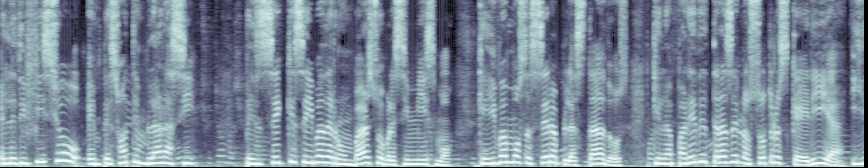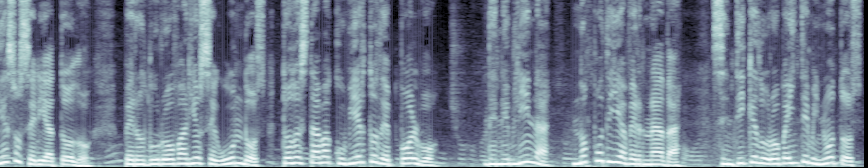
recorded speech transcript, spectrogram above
El edificio empezó a temblar así. Pensé que se iba a derrumbar sobre sí mismo, que íbamos a ser aplastados, que la pared detrás de nosotros caería y eso sería todo. Pero duró varios segundos. Todo estaba cubierto de polvo, de neblina. No podía ver nada. Sentí que duró 20 minutos,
